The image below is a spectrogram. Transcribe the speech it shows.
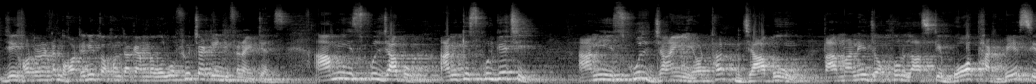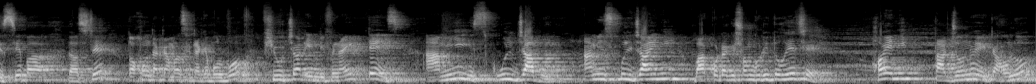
যে ঘটনাটা ঘটেনি, তখন তাকে আমরা বলব ফিউচার ইনডিফিনাইট টেন্স আমি স্কুল যাব। আমি কি স্কুল গেছি? আমি স্কুল যাইনি, অর্থাৎ যাব। তার মানে যখন লাস্টে ব থাকবে, শেষে বা লাস্টে তখন তাকে আমরা সেটাকে বলব ফিউচার ইনডিফিনাইট টেন্স আমি স্কুল যাব। আমি স্কুল যাইনি, বাক্যটাকে সংঘটিত হয়েছে? হয়নি। তার জন্য এটা হলো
